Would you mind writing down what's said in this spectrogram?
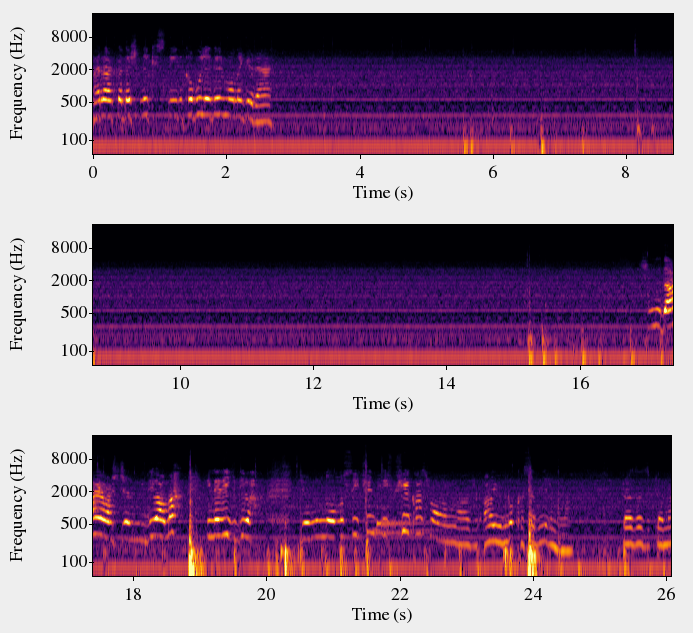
Her arkadaşlık isteğini kabul ederim ona göre. ha. Şimdi daha yavaş canım gidiyor ama yine de gidiyor. Canımın olması için hiçbir şey kasmamam lazım. Aa yumruk kasabilirim ama. Biraz da zıplama.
